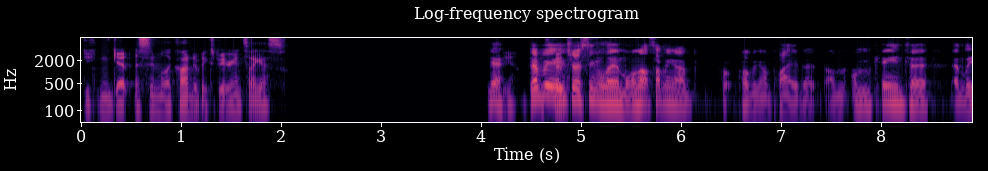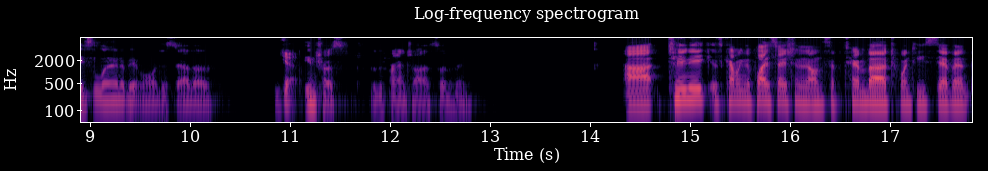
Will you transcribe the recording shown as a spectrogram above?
you can get a similar kind of experience, I guess. Yeah, Yeah, definitely it's good. interesting to learn more. Not something I'm pro- probably going to play, but I'm I'm keen to at least learn a bit more just out of Yeah, interest for the franchise, sort of thing. Uh, Tunic is coming to PlayStation on September 27th.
